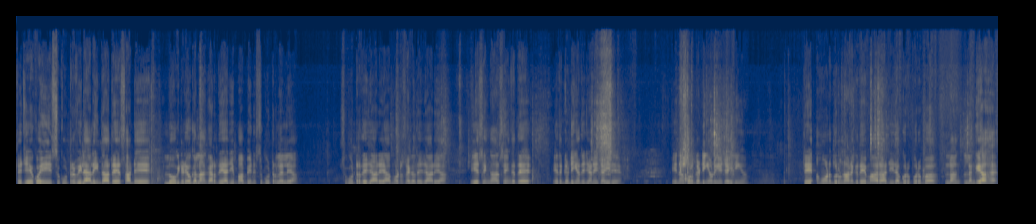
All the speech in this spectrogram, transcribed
ਤੇ ਜੇ ਕੋਈ ਸਕੂਟਰ ਵੀ ਲੈ ਲੈਂਦਾ ਤੇ ਸਾਡੇ ਲੋਕ ਜਿਹੜੇ ਉਹ ਗੱਲਾਂ ਕਰਦੇ ਆ, ਜੀ ਬਾਬੇ ਨੇ ਸਕੂਟਰ ਲੈ ਲਿਆ। ਸਕੂਟਰ ਤੇ ਜਾ ਰਿਹਾ, ਮੋਟਰਸਾਈਕਲ ਤੇ ਜਾ ਰਿਹਾ। ਇਹ ਸਿੰਘਾਂ, ਸਿੰਘ ਤੇ ਇਹ ਤੇ ਗੱਡੀਆਂ ਤੇ ਜਾਣੇ ਚਾਹੀਦੇ ਆ। ਇਹਨਾਂ ਕੋਲ ਗੱਡੀਆਂ ਹੋਣੀਆਂ ਚਾਹੀਦੀਆਂ। ਤੇ ਹੁਣ ਗੁਰੂ ਨਾਨਕ ਦੇਵ ਮਹਾਰਾਜ ਜੀ ਦਾ ਗੁਰਪੁਰਬ ਲੰਘ- ਲੰਘਿਆ ਹੈ।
